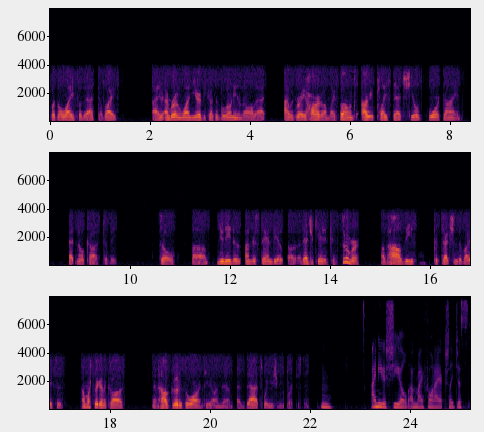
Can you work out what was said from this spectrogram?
for the life of that device. I remember in one year because of ballooning and all that, I was very hard on my phones. I replaced that shield four times at no cost to me. So uh, you need to understand, be a, a, an educated consumer of how these protection devices, how much they're going to cost, and how good is the warranty on them. And that's what you should be purchasing. Hmm. I need a shield on my phone. I actually just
